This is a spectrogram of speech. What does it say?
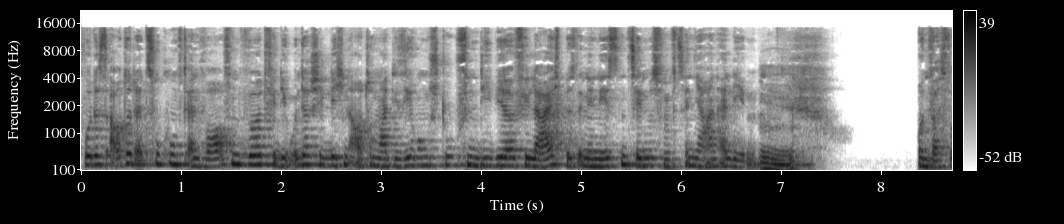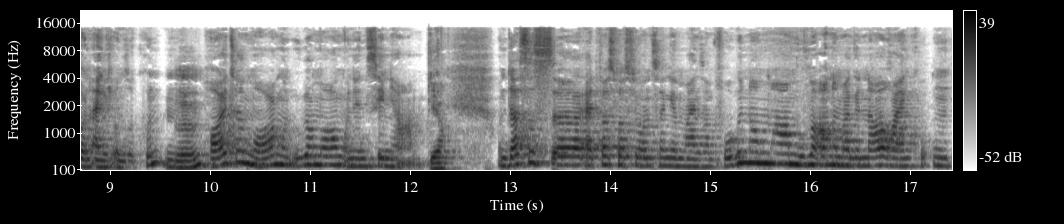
wo das Auto der Zukunft entworfen wird für die unterschiedlichen Automatisierungsstufen, die wir vielleicht bis in den nächsten 10 bis 15 Jahren erleben. Mhm. Und was wollen eigentlich unsere Kunden? Mhm. Heute, morgen und übermorgen und in zehn Jahren. Ja. Und das ist äh, etwas, was wir uns dann gemeinsam vorgenommen haben, wo wir auch nochmal genau reingucken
